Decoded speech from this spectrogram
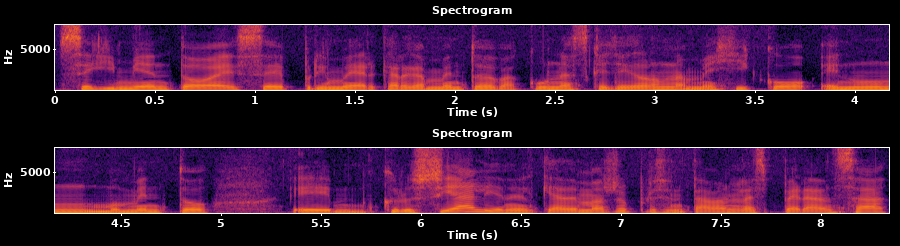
seguimiento a ese primer cargamento de vacunas que llegaron a México en un momento eh, crucial y en el que además representaban la esperanza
